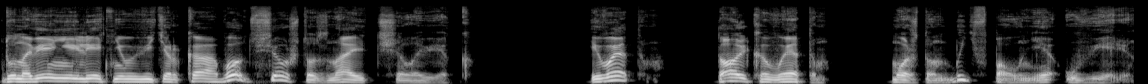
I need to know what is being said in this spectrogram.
дуновение летнего ветерка — вот все, что знает человек. И в этом, только в этом, может он быть вполне уверен.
